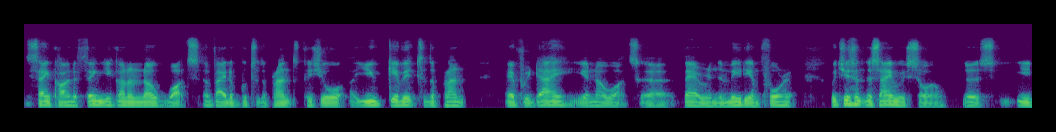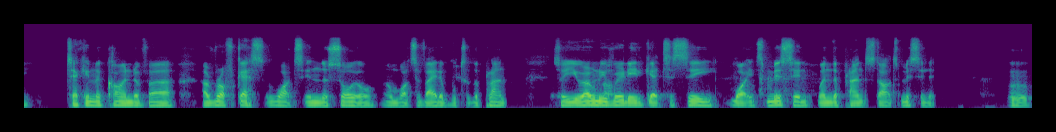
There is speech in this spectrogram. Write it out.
same kind of thing. You're gonna know what's available to the plants because you're you give it to the plant every day. You know what's uh, there in the medium for it, which isn't the same with soil. There's you taking the kind of a, a rough guess of what's in the soil and what's available to the plant. So you only oh. really get to see what it's missing when the plant starts missing it. Mm-hmm.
